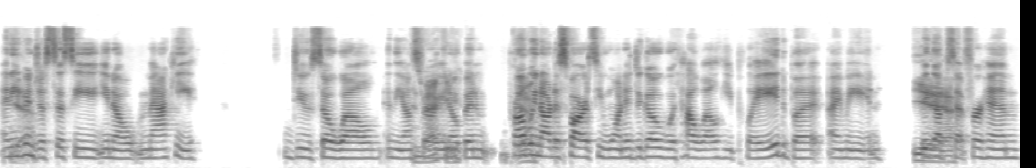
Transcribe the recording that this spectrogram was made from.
And Yeah. even just to see, you know, Mackie do so well in the Australian. Open. Probably Yeah. not as far as he wanted to go with how well he played, but I mean, big upset for him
